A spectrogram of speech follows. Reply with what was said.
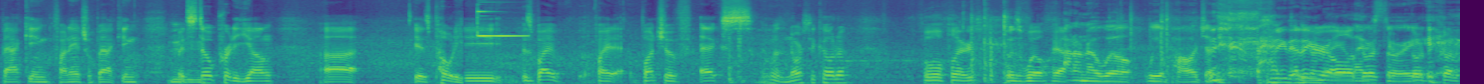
backing, financial backing, but it's still pretty young. Uh, is Pody? He is by by a bunch of ex, I think it was North Dakota football players. It was Will. Yeah. I don't know, Will. We apologize. I think, I think We don't they're all life North, story. North Dakota.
